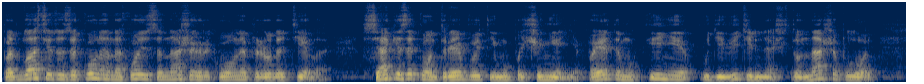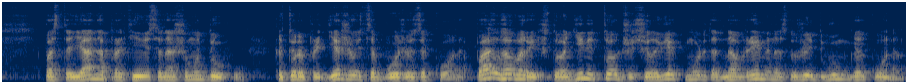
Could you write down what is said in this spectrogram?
Под властью этого закона находится наша греховная природа тела. Всякий закон требует ему подчинения. Поэтому и не удивительно, что наша плоть постоянно противится нашему духу, который придерживается Божьего закона. Павел говорит, что один и тот же человек может одновременно служить двум законам.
